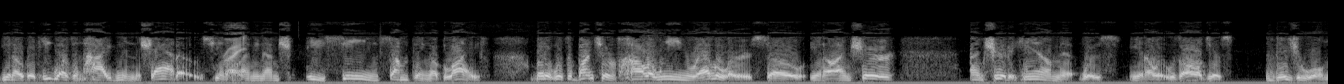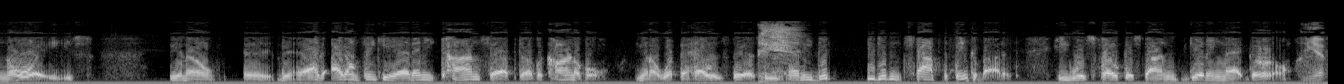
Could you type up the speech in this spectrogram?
you know, that he wasn't hiding in the shadows. You know, Right. I mean, I'm sure he's seen something of life, but it was a bunch of Halloween revelers. So, you know, I'm sure, I'm sure to him it was, you know, it was all just visual noise. You know, I, I don't think he had any concept of a carnival. You know, what the hell is this? He, and he did, he didn't stop to think about it. He was focused on getting that girl. Yep.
